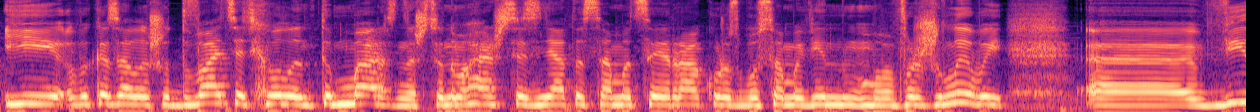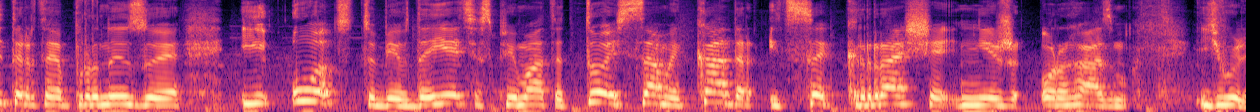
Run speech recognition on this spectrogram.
І ви казали, що 20 хвилин ти мерзнеш, ти намагаєшся зняти саме цей ракурс, бо саме він важливий. Е, вітер тебе пронизує. І от тобі вдається спіймати той самий кадр, і це краще, ніж оргазм. Юль,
